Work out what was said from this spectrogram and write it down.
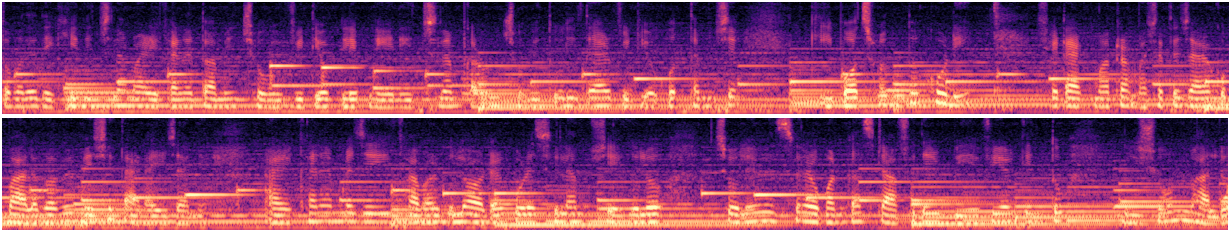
তোমাদের দেখিয়ে দিচ্ছিলাম। আর এখানে তো আমি ছবি ভিডিও ক্লিপ নিয়ে নিচ্ছিলাম। কারণ ছবি তুলতে আর ভিডিও করতে আমি যে কী পছন্দ করি সেটা একমাত্র আমার সাথে যারা খুব ভালোভাবে মেশে তারাই জানে। আর এখানে আমরা যেই খাবারগুলো অর্ডার করেছিলাম, সেগুলো চলে এসেছিল আর ওখানকার স্টাফেদের বিহেভিয়ার কিন্তু ভীষণ ভালো।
